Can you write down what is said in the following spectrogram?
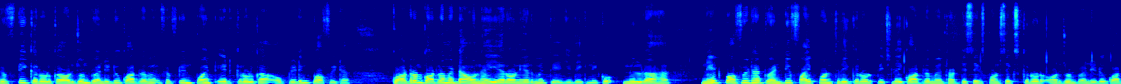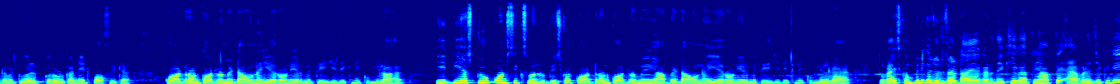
50 करोड़ का और जून 22 क्वार्टर में 15.8 करोड़ का ऑपरेटिंग प्रॉफिट है। क्वार्टर ऑन क्वार्टर में डाउन है ईयर ऑन ईयर में तेज़ी देखने को मिल रहा है। नेट प्रॉफिट है 25.3 करोड़ पिछले क्वार्टर में 36.6 करोड़ और जून 22 क्वार्टर में 12 करोड़ का नेट प्रॉफिट है। क्वार्टर ऑन क्वार्टर में डाउन है ईयर ऑन ईयर में तेज़ी देखने को मिला है। E P S two point six one rupees का क्वार्टर ऑन क्वार्टर में यहाँ पे डाउन है ईयर ऑन ईयर में तेज़ी देखने को मिल रहा है। तो गाइज़ कंपनी का जो रिज़ल्ट आया, अगर देखिएगा तो यहाँ पे एवरेज है, क्योंकि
